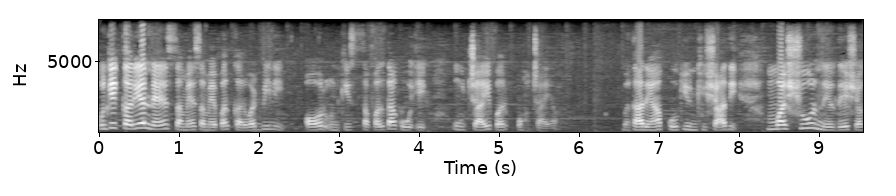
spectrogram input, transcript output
उनके करियर ने समय समय पर करवट भी ली और उनकी सफलता को एक ऊंचाई पर पहुँचाया। बता दें आपको कि उनकी शादी मशहूर निर्देशक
